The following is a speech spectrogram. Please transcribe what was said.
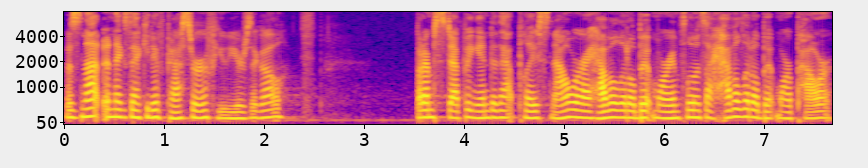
I was not an executive pastor a few years ago, but I'm stepping into that place now where I have a little bit more influence. I have a little bit more power.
